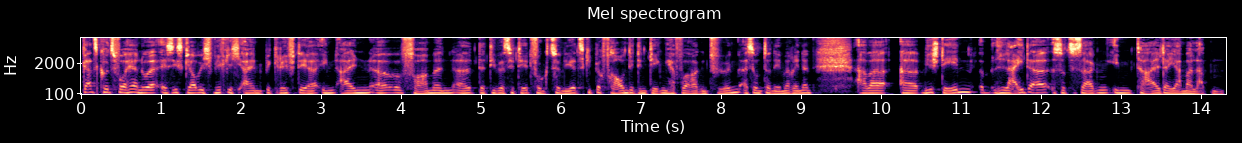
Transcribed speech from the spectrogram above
ganz kurz vorher nur, es ist, glaube ich, wirklich ein Begriff, der in allen äh, Formen äh, der Diversität funktioniert. Es gibt auch Frauen, die den Degen hervorragend führen als Unternehmerinnen. Aber äh, wir stehen leider sozusagen im Tal der Jammerlappen,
